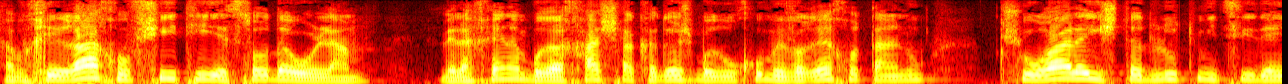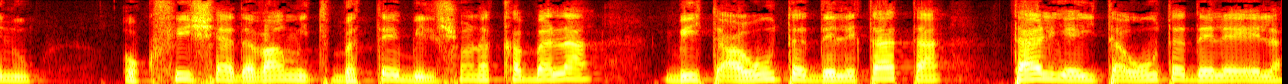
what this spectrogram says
הבחירה החופשית היא יסוד העולם, ולכן הברכה שהקדוש ברוך הוא מברך אותנו, קשורה להשתדלות מצידנו, או כפי שהדבר מתבטא בלשון הקבלה, בהתערותא דלתתא, טליה התערותא דלעילא.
